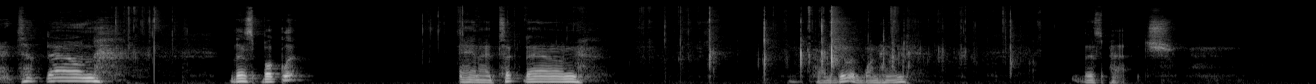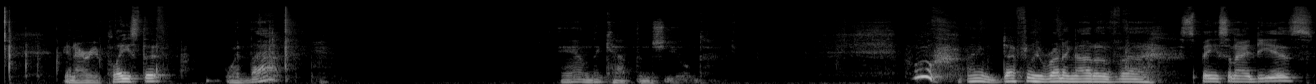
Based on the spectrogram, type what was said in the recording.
I took down this booklet and I took down, hard to do with one hand, this patch and I replaced it with that and the captain shield. Whew, I am definitely running out of uh, space and ideas.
